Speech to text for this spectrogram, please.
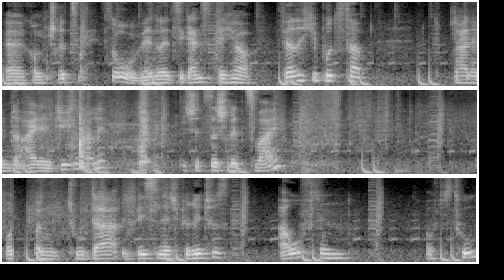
äh, kommt Schritt 2. So, wenn ihr jetzt die ganzen Dächer fertig geputzt habt, dann nehmt ihr eine Küchenrolle. Das ist jetzt der Schritt 2. Und, und tut da ein bisschen Spiritus auf, den, auf das Tuch.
